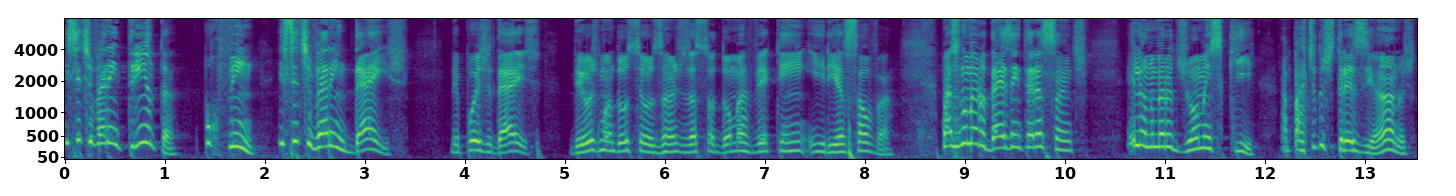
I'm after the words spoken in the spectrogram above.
E se tiverem 30? Por fim, e se tiverem dez? Depois de dez, Deus mandou seus anjos a Sodoma ver quem iria salvar. Mas o número 10 é interessante. Ele é o número de homens que, a partir dos 13 anos,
